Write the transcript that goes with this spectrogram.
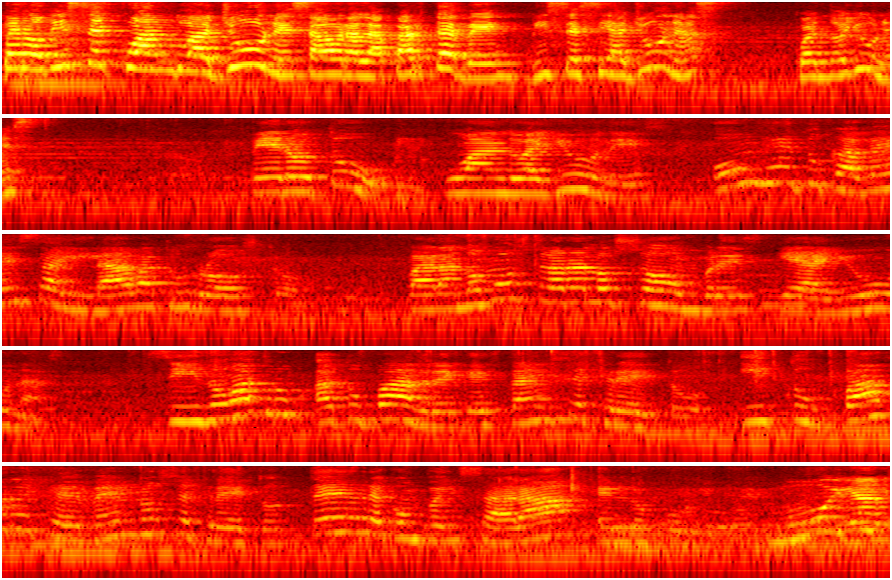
Pero dice cuando ayunes, ahora la parte B, dice si ayunas, cuando ayunes, Pero tú, cuando ayunes, unge tu cabeza y lava tu rostro, para no mostrar a los hombres que ayunas, sino a tu, a tu Padre que está en secreto, y tu Padre que ve en lo secreto te recompensará en lo público. Muy bien.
